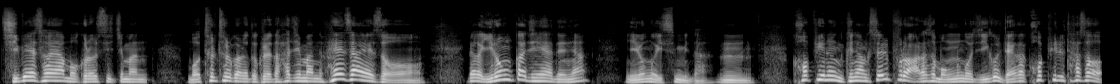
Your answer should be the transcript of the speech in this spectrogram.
집에서야 뭐 그럴 수 있지만 뭐 툴툴거려도 그래도 하지만 회사에서 내가 이런 것까지 해야 되냐? 이런 거 있습니다. 음. 커피는 그냥 셀프로 알아서 먹는 거지. 이걸 내가 커피를 타서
